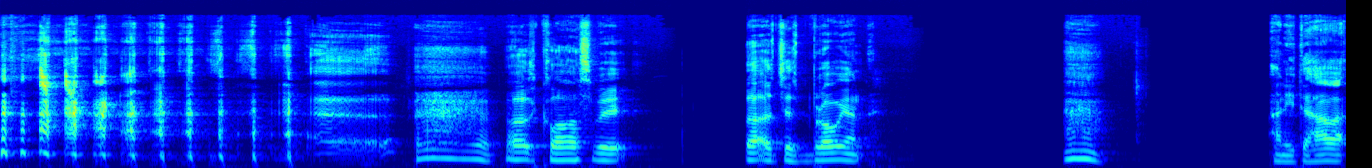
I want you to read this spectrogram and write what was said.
That's class, mate. That is just brilliant. I need to have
